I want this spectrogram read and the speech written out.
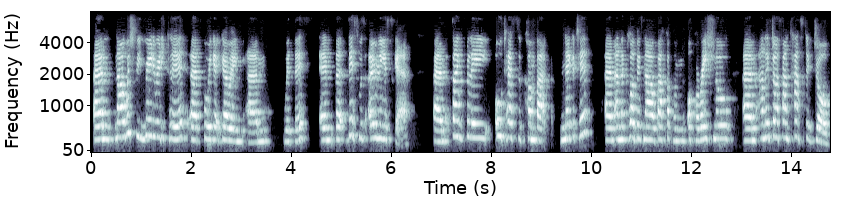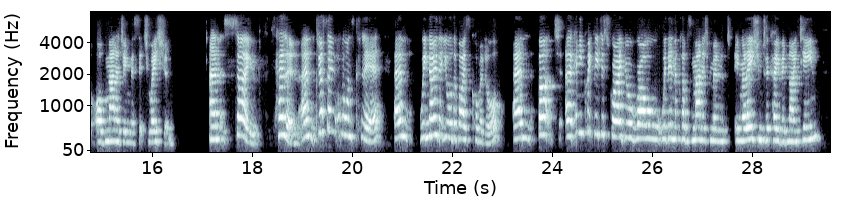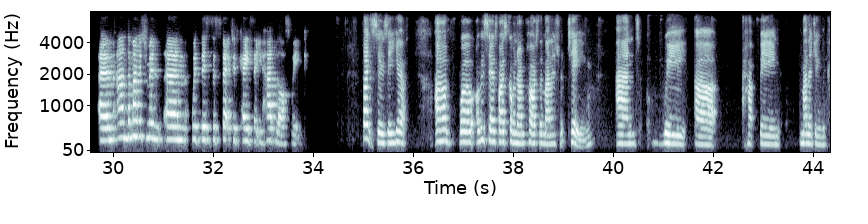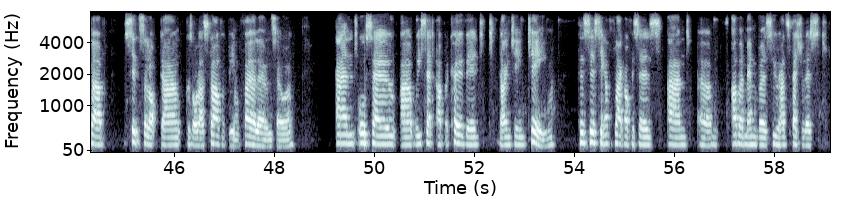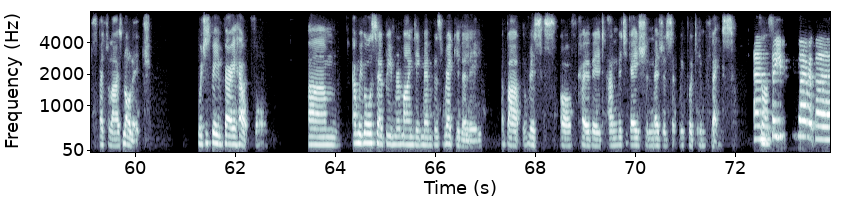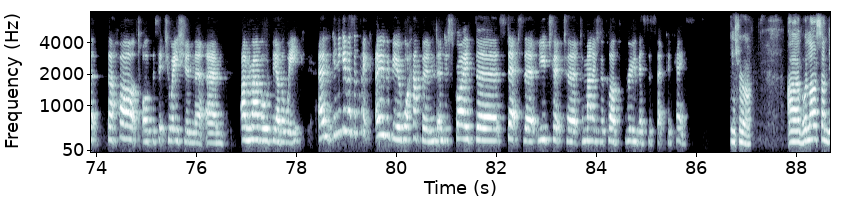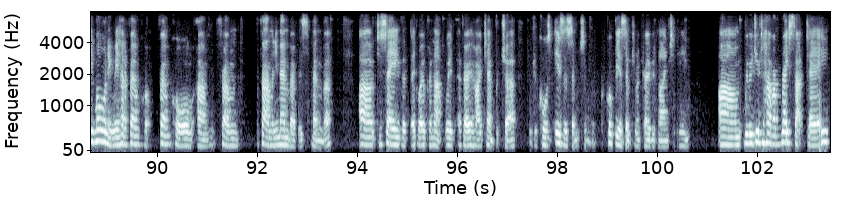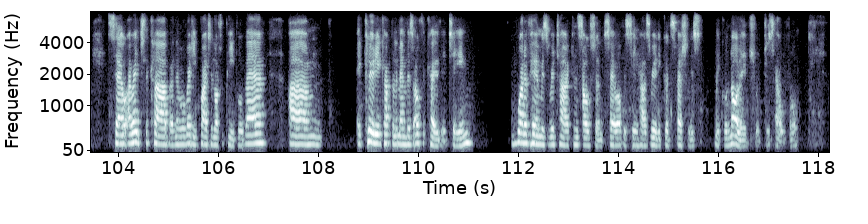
Um, now, I wish to be really, really clear uh, before we get going um, with this, that this was only a scare. thankfully, all tests have come back negative, um, and the club is now back up and operational, um, and they've done a fantastic job of managing this situation. Um, so, Helen, um, just so everyone's clear, um, we know that you're the Vice Commodore, um, but uh, can you quickly describe your role within the club's management in relation to COVID-19 um, and the management um, with this suspected case that you had last week? Thanks, Susie. Yeah. Um, well, obviously, as Vice Commodore, I'm part of the management team and we uh, have been managing the club since the lockdown because all our staff have been on furlough and so on. And also, uh, we set up a COVID-19 team consisting of flag officers and um, other members who had specialist specialized knowledge, which has been very helpful. Um, and we've also been reminding members regularly about the risks of COVID and mitigation measures that we put in place. Um, so you were at the, the heart of the situation that um, unravelled the other week. Um, can you give us a quick overview of what happened and describe the steps that you took to, to manage the club through this suspected case? Sure. Uh, well, last Sunday morning we had a phone call, phone call um, from a family member of this member uh, to say that they'd woken up with a very high temperature, which of course is a symptom, could be a symptom of COVID-19. Um, we were due to have a race that day, so I went to the club and there were already quite a lot of people there, um, including a couple of members of the COVID team, one of whom is a retired consultant, so obviously has really good specialist medical knowledge, which is helpful.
